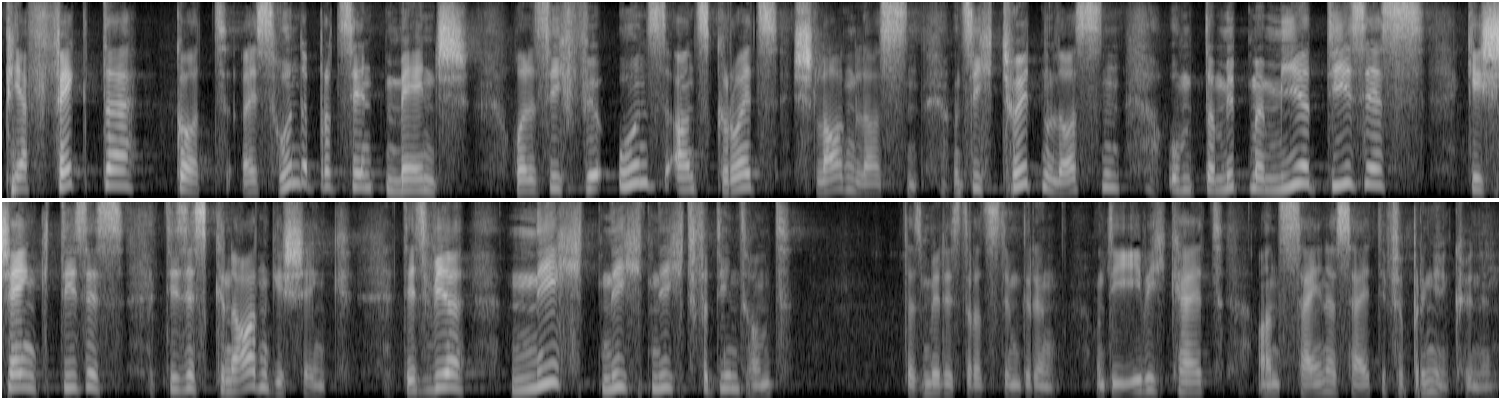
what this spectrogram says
perfekter Gott, als 100% Mensch, hat er sich für uns ans Kreuz schlagen lassen und sich töten lassen, um, damit man mir dieses Geschenk, dieses, dieses Gnadengeschenk, das wir nicht, nicht, nicht verdient haben, dass wir das trotzdem kriegen und die Ewigkeit an seiner Seite verbringen können.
